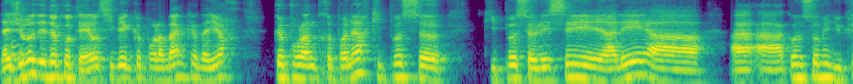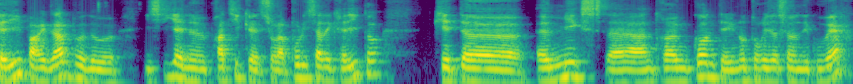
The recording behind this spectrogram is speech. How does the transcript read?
Dangereux des deux côtés, hein, aussi bien que pour la banque d'ailleurs que pour l'entrepreneur qui peut se qui peut se laisser aller à, à, à, consommer du crédit, par exemple. Ici, il y a une pratique sur la police de crédit qui est euh, un mix euh, entre un compte et une autorisation de découvert.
